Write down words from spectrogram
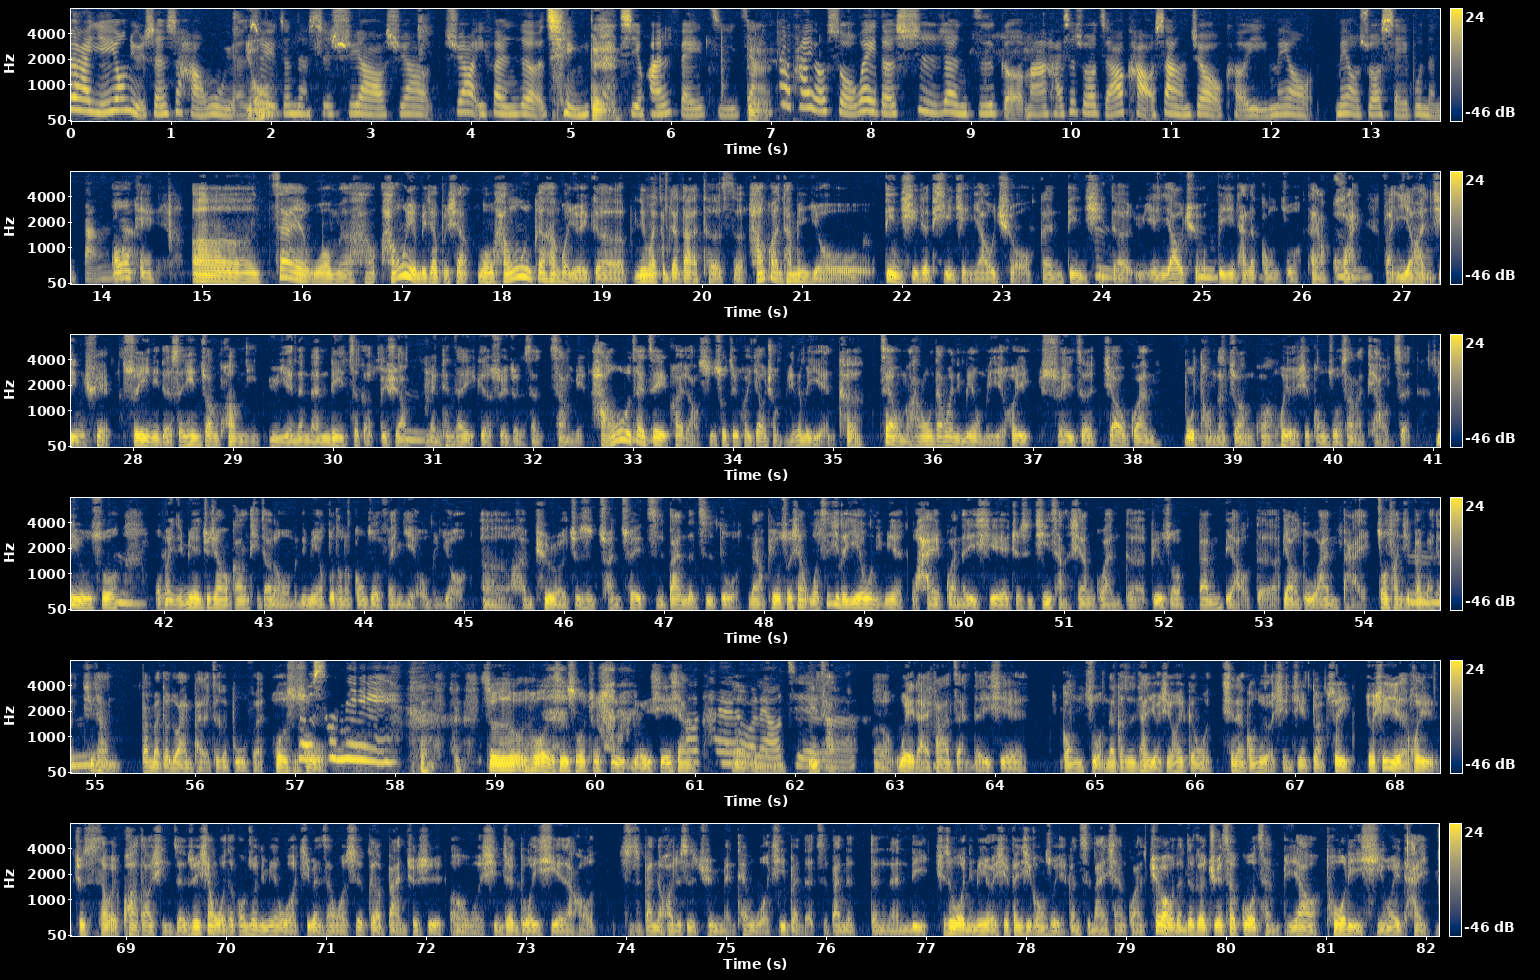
对啊，也有女生是航务员，所以真的是需要需要需要一份热情，对，喜欢飞机这样。那他有所谓的试任资格吗？还是说只要考上就可以？没有。没有说谁不能当。OK，呃，在我们航航务员比较不像，我们航务跟航管有一个另外一个比较大的特色，航管他们有定期的体检要求跟定期的语言要求，嗯、毕竟他的工作他要快，嗯、反应要很精确，嗯、所以你的身心状况、你语言的能力，这个必须要 maintain 在一个水准上上面。航务在这一块，老实说，这块要求没那么严苛，在我们航务单位里面，我们也会随着教官。不同的状况会有一些工作上的调整，例如说，我们里面就像我刚刚提到的，我们里面有不同的工作分野，我们有呃很 pure 就是纯粹值班的制度。那譬如说像我自己的业务里面，我还管了一些就是机场相关的，比如说班表的调度安排，中长期班表的机场班表调度安排的这个部分，或者是说，就是你，就是说，或者是说，就是有一些像 OK，我了解机场呃未来发展的一些。工作，那可是他有些会跟我现在工作有衔接段，所以有些人会就是稍微跨到行政。所以像我的工作里面，我基本上我是各办，就是呃我行政多一些，然后值班的话就是去 maintain 我基本的值班的的能力。其实我里面有一些分析工作也跟值班相关，确保我的这个决策过程不要脱离席位太远。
